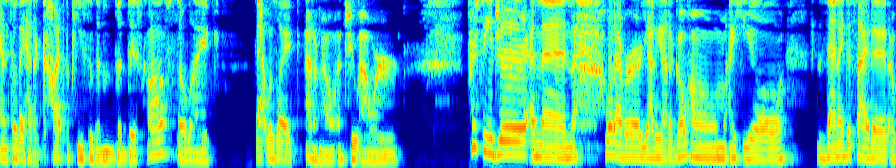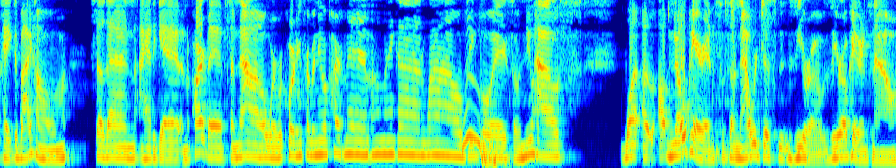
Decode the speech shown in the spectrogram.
and so they had to cut a piece of the, the disc off so like that was like i don't know a two hour procedure and then whatever yada yada go home i heal. Then i decided okay goodbye home. So then i had to get an apartment. So now we're recording from a new apartment. Oh my god wow big boy. So new house. What uh, uh, no parents. So now we're just zero zero parents now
